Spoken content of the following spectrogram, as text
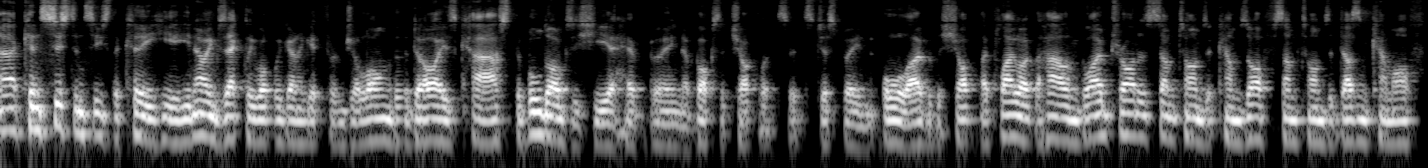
Uh, Consistency is the key here. You know exactly what we're going to get from Geelong. The die is cast. The Bulldogs this year have been a box of chocolates. It's just been all over the shop. They play like the Harlem Globetrotters. Sometimes it comes off, sometimes it doesn't come off.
